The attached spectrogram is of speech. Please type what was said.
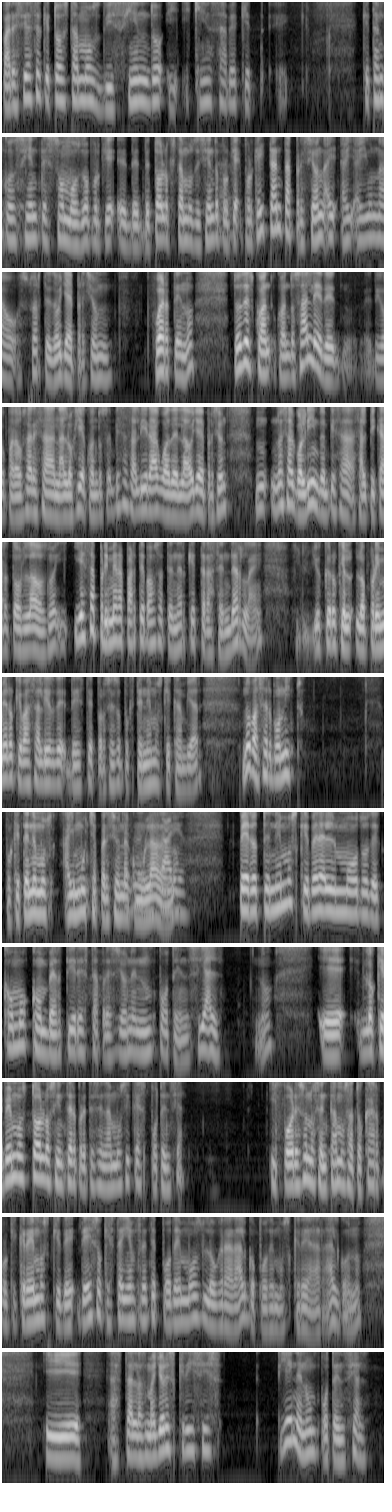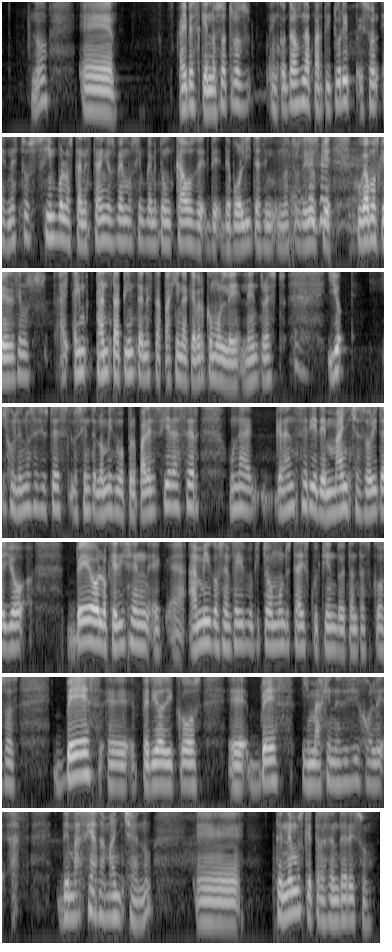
parecía ser que todos estamos diciendo, y, y quién sabe qué, eh, qué tan conscientes somos, ¿no? Porque eh, de, de, todo lo que estamos diciendo, porque, porque hay tanta presión, hay, hay, hay una suerte de olla de presión fuerte, ¿no? Entonces, cuando, cuando sale de, digo, para usar esa analogía, cuando empieza a salir agua de la olla de presión, no es algo lindo, empieza a salpicar a todos lados, ¿no? Y, y esa primera parte vamos a tener que trascenderla, ¿eh? Yo creo que lo primero que va a salir de, de, este proceso, porque tenemos que cambiar, no va a ser bonito, porque tenemos, hay mucha presión es acumulada, ¿no? Pero tenemos que ver el modo de cómo convertir esta presión en un potencial, ¿no? Eh, lo que vemos todos los intérpretes en la música es potencial y por eso nos sentamos a tocar, porque creemos que de, de, eso que está ahí enfrente podemos lograr algo, podemos crear algo, ¿no? Y hasta las mayores crisis tienen un potencial, ¿no? Eh, hay veces que nosotros encontramos una partitura y son en estos símbolos tan extraños vemos simplemente un caos de, de, de bolitas y nosotros digo que jugamos que decimos hay, hay, tanta tinta en esta página que a ver cómo le, le entro esto. Y yo híjole, no sé si ustedes lo sienten lo mismo, pero pareciera ser una gran serie de manchas. Ahorita yo veo lo que dicen eh, amigos en Facebook y todo el mundo está discutiendo de tantas cosas. Ves eh, periódicos, eh, ves imágenes, dices, híjole, ah, demasiada mancha, ¿no? Eh, tenemos que trascender eso.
